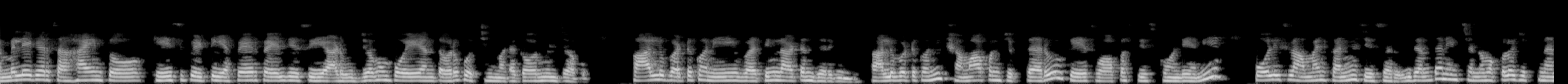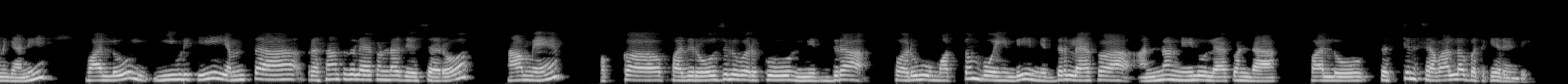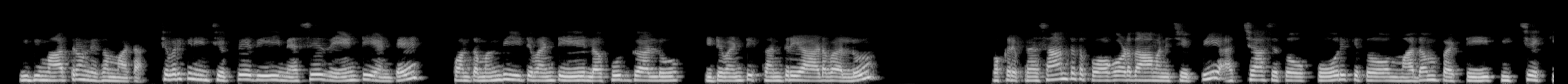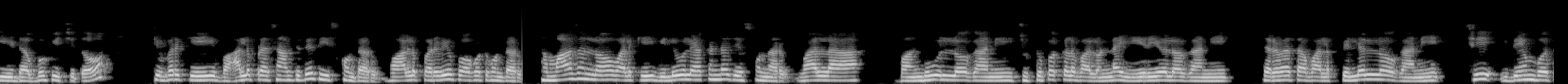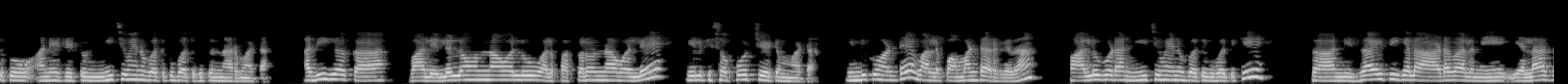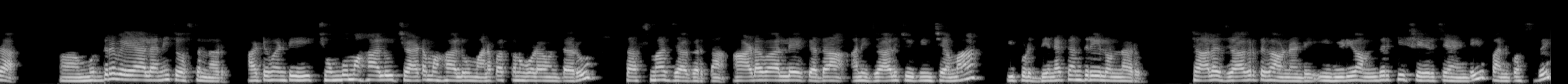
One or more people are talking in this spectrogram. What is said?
ఎమ్మెల్యే గారి సహాయంతో కేసు పెట్టి ఎఫ్ఐఆర్ ఫైల్ చేసి ఆడ ఉద్యోగం పోయేంత వరకు వచ్చిందన్నమాట గవర్నమెంట్ జాబ్. కాళ్ళు పట్టుకొని బతిమలాడటం జరిగింది. కాళ్ళు పట్టుకొని క్షమాపణ చెప్తారు. కేసు వాపస్ తీసుకోండి అని పోలీసులు అమ్మాయిని కన్విన్స్ చేశారు. ఇదంతా నేను చిన్న మొక్కలో చెప్తున్నాను కానీ వాళ్ళు ఈవిడికి ఎంత ప్రశాంతత లేకుండా చేశారో ఆమె ఒక్క పది రోజుల వరకు నిద్ర పరువు మొత్తం పోయింది. నిద్ర లేక అన్నం నీళ్ళు లేకుండా వాళ్ళు చచ్చిన శవాల్లో బతికారండి. ఇది మాత్రం నిజం మాట. చివరికి నేను చెప్పేది ఈ మెసేజ్ ఏంటి అంటే కొంతమంది ఇటువంటి లఫూట్గాళ్ళు ఇటువంటి కంత్రి ఆడవాళ్ళు ఒకరి ప్రశాంతత పోగొడదామని చెప్పి అత్యాశతో కోరికతో మదం పట్టి పిచ్చెక్కి డబ్బు పిచ్చితో చివరికి వాళ్ళ ప్రశాంతతే తీసుకుంటారు. వాళ్ళ పరువే పోగొట్టుకుంటారు. సమాజంలో వాళ్ళకి విలువ లేకుండా చేసుకున్నారు. వాళ్ళ బంధువుల్లో కానీ చుట్టుపక్కల వాళ్ళు ఉన్న ఏరియాలో కానీ తర్వాత వాళ్ళ పిల్లల్లో కానీ ఛీ ఇదేం బతుకు అనేటట్టు నీచమైన బతుకు బతుకుతున్నారన్నమాట. అదీగాక వాళ్ళ ఇళ్ళలో ఉన్న వాళ్ళు వాళ్ళ పక్కన ఉన్న వాళ్ళే వీళ్ళకి సపోర్ట్ చేయటం అన్నమాట ఎందుకు అంటే వాళ్ళని పొమ్మంటారు కదా వాళ్ళు కూడా నీచమైన బతుకు బతికి ఒక నిజాయితీ గల ఆడవాళ్ళని ఎలాగా ముద్ర వేయాలని చూస్తున్నారు. అటువంటి చెంబు మహాలు చేట మహాలు మన పక్కన కూడా ఉంటారు. తస్మాత్ జాగ్రత్త. ఆడవాళ్ళే కదా అని జాలి చూపించామా ఇప్పుడు దినకంత్రీలు ఉన్నారు చాలా జాగ్రత్తగా ఉండండి. ఈ వీడియో అందరికీ షేర్ చేయండి. పనికొస్తుంది.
